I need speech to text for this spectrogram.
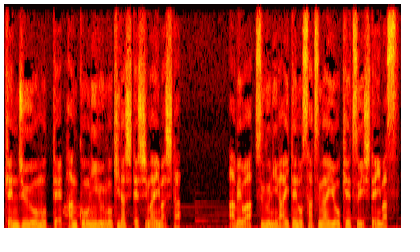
拳銃を持って犯行に動き出してしまいました。安倍はすぐに相手の殺害を決意しています。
